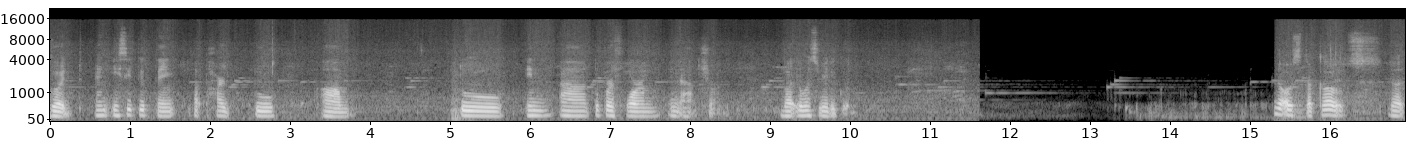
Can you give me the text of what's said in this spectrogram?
good and easy to think but hard to um, to in uh, to perform in action but it was really good. The obstacles that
